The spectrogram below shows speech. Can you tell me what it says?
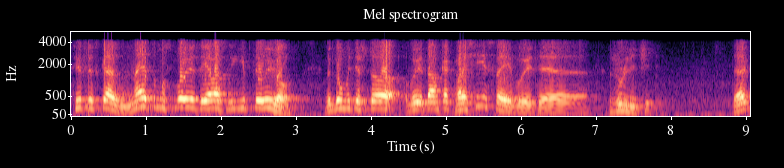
в цифре сказано, на этом условии я вас в Египте вывел. Вы думаете, что вы там как в России своей будете э, жульничать? Так?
